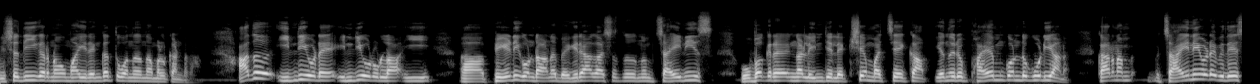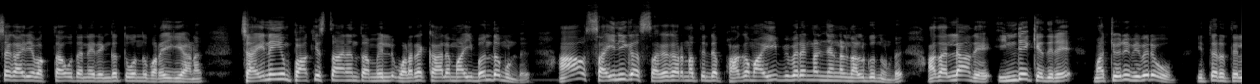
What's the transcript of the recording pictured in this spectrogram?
വിശദീകരണവുമായി രംഗത്ത് വന്നത് നമ്മൾ കണ്ടതാണ്. അത് ഇന്ത്യയുടെ ഇന്ത്യയോടുള്ള ഈ പേടി കൊണ്ടാണ് ബഹിരാകാശത്തു നിന്നും ചൈനീസ് ഉപഗ്രഹങ്ങൾ ഇന്ത്യ ലക്ഷ്യം വച്ചേക്കാം എന്നൊരു ഭയം കൊണ്ടുകൂടിയാണ്. കാരണം ചൈനയുടെ വിദേശകാര്യ വക്താവ് തന്നെ രംഗത്ത് വന്ന് പറയുകയാണ് ചൈനയും പാകിസ്ഥാനും തമ്മിൽ വളരെ കാലമായി ബന്ധമുണ്ട്. ആ സൈനിക സഹകരണത്തിന്റെ ഭാഗമായി വിവരങ്ങൾ ഞങ്ങൾ നൽകുന്നുണ്ട്. അതല്ലാതെ ഇന്ത്യക്കെതിരെ മറ്റൊരു വിവരവും ഇത്തരത്തിൽ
